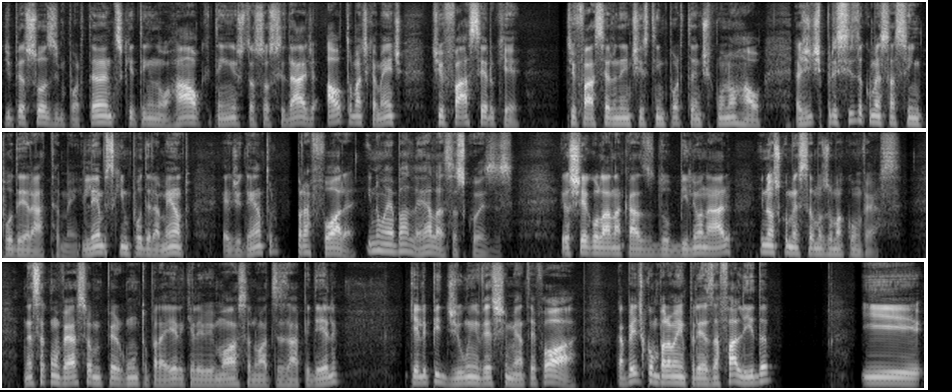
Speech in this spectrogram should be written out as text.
de pessoas importantes que tem know-how, que tem isso da sociedade, automaticamente te faz ser o quê? Te faz ser um dentista importante com know-how. A gente precisa começar a se empoderar também. Lembre-se que empoderamento é de dentro para fora e não é balela essas coisas. Eu chego lá na casa do bilionário e nós começamos uma conversa. Nessa conversa eu me pergunto para ele, que ele me mostra no WhatsApp dele, que ele pediu um investimento. Ele falou: Ó, oh, acabei de comprar uma empresa falida e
